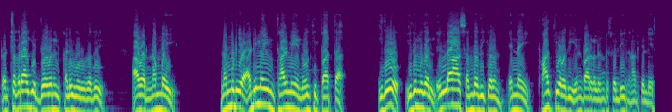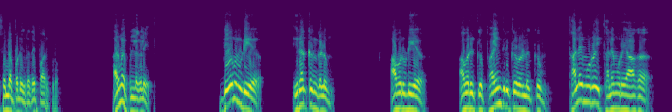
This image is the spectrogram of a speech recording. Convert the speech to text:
இரட்சகராகிய தேவனில் கழிவுறுகிறது. அவர் நம்மை நம்முடைய அடிமையின் தாழ்மையை நோக்கி பார்த்தார். இதோ இது முதல் எல்லா சந்ததிகளும் என்னை பாக்கியவதி என்பார்கள் என்று சொல்லி இந்த நாட்களிலே சொல்லப்படுகிறதை பார்க்கிறோம். அருமை பிள்ளைகளே தேவனுடைய இரக்கங்களும் அவருடைய அவருக்கு பயந்திருக்கிறவர்களுக்கும் தலைமுறை தலைமுறையாக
